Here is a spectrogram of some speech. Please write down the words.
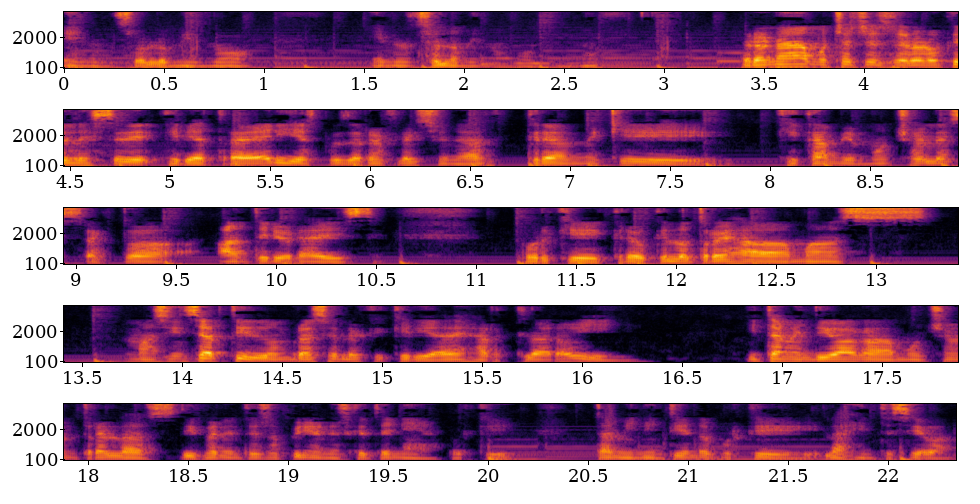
en un solo mismo, en un solo mismo mundo, ¿no? Pero nada, muchachos, eso era lo que les quería traer y después de reflexionar, créanme que que cambió mucho el extracto anterior a este, porque creo que el otro dejaba más, más incertidumbre hacia lo que quería dejar claro y, y también divagaba mucho entre las diferentes opiniones que tenía, porque también entiendo por qué la gente se va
